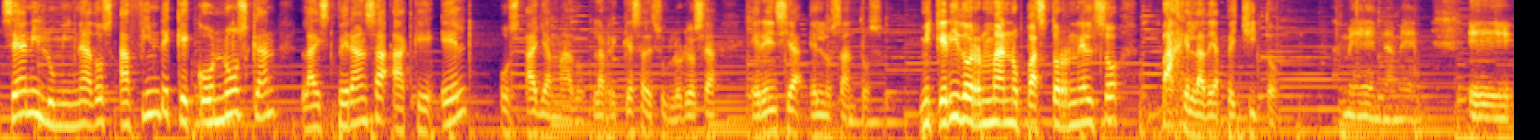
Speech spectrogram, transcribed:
sean iluminados a fin de que conozcan la esperanza a que Él os ha llamado, la riqueza de su gloriosa herencia en los santos. Mi querido hermano Pastor Nelson, bájela de apechito. Amén, amén. Eh,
